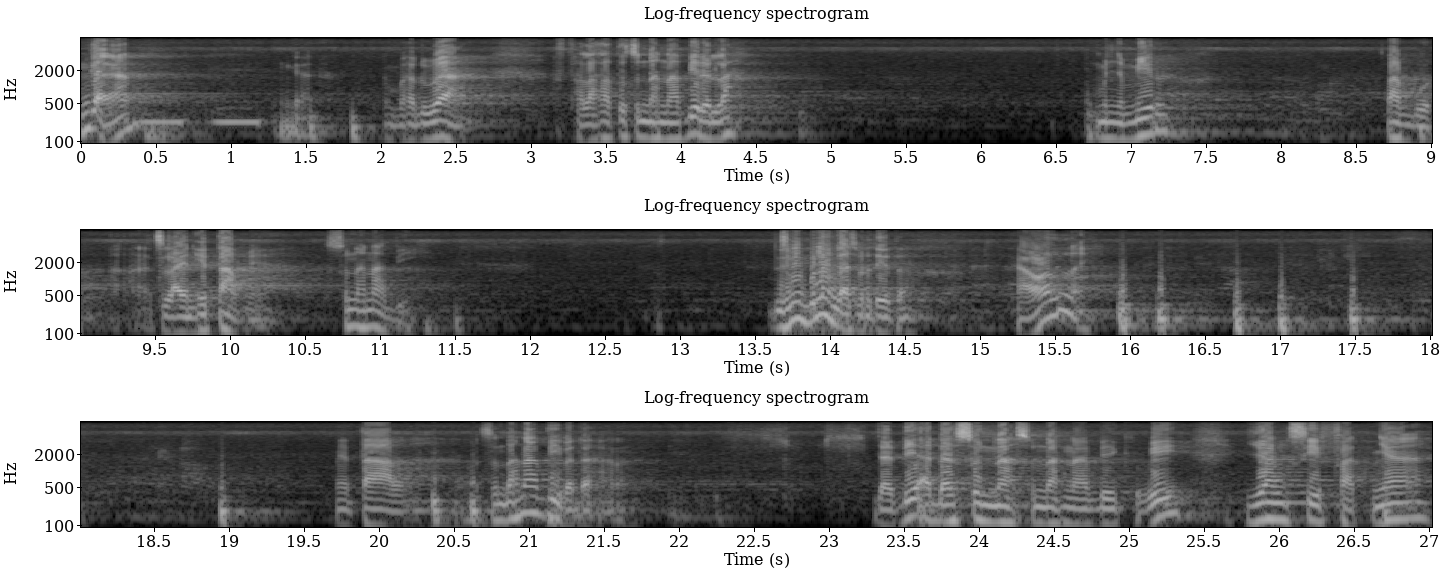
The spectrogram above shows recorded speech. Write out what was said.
Enggak kan? Nomor dua, salah satu sunnah Nabi adalah menyemir rambut selain hitam ya. Sunnah Nabi. Di sini boleh nggak seperti itu? Ya boleh. Metal. Sunnah Nabi padahal. Jadi ada sunnah-sunnah Nabi kuwi yang sifatnya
